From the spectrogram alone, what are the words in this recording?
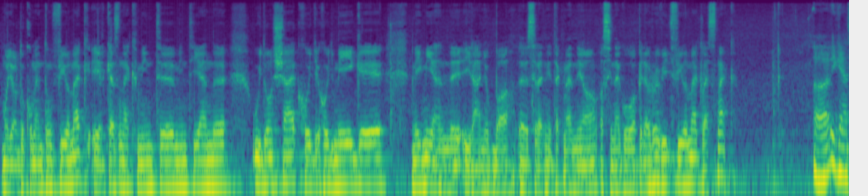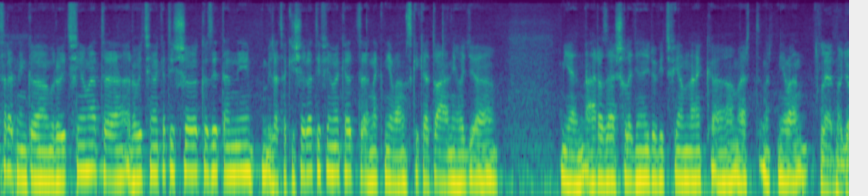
magyar dokumentumfilmek érkeznek, mint, mint ilyen újdonság, hogy, hogy még, még milyen irányokba szeretnétek menni a, a színegóba? Például rövid filmek lesznek? Uh, igen, szeretnénk uh, rövidfilmet, uh, rövidfilmeket is uh, közé tenni, illetve kísérleti filmeket. Ennek nyilván ki kell találni, hogy milyen árazása legyen egy rövid filmnek, mert, mert nyilván... Lehetne, hogy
